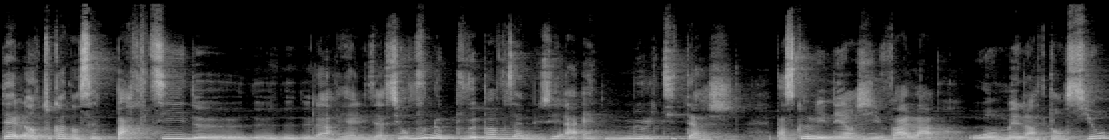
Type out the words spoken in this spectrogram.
tel, en tout cas dans cette partie de, de, la réalisation, vous ne pouvez pas vous amuser à être multitâche. Parce que l'énergie va là où on met l'attention.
